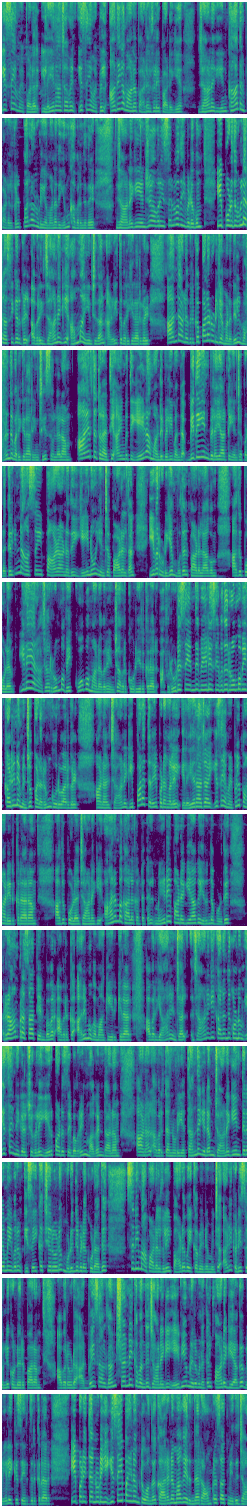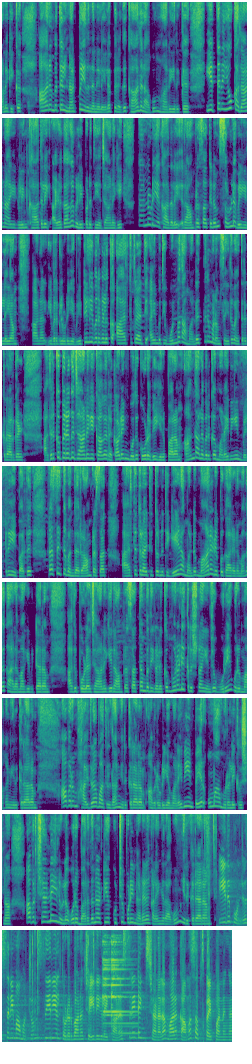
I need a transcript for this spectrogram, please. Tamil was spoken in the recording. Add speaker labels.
Speaker 1: இசையமைப்பாளர் இளையராஜாவின் இசையமைப்பில் அதிகமான பாடல்களை பாடிய ஜானகியின் காதல் பாடல்கள் பலருடைய மனதையும் கவர்ந்தது. ஜானகி என்று அவரை சொல்வதை விடவும் இப்பொழுது உள்ள ரசிகர்கள் அவரை ஜானகி அம்மா என்றுதான் அழைத்து வருகிறார்கள். அந்த அளவிற்கு பலருடைய மனதில் வாழ்ந்து வருகிறார் என்றே சொல்லலாம். ஆயிரத்தி தொள்ளாயிரத்தி ஐம்பத்தி ஏழாம் ஆண்டு வெளிவந்த விதியின் விளையாட்டு என்ற படத்தில் இன் ஆசை பாழானது ஏனோ என்ற பாடல்தான் இவருடைய முதல் பாடலாகும். அதுபோல இளையராஜா ரொம்பவே கோபமானவர் என்று அவர் கூறியிருக்கிறார். அவரோடு சேர்ந்து வேலை செய்வது ரொம்பவே கடினம் என்று பலரும் கூறுவார்கள். ஆனால் ஜானகி பல திரைப்படங்களில் இளையராஜா இசையமைப்பில் பாடியிருக்கிறாராம். அதுபோல ஜானகி ஆரம்ப காலகட்டத்தில் மேடை பாடகியாக இருந்தபொழுது ராம் பிரசாத் என்பவர் அவருக்கு அறிமுகமாகி இருக்கிறார். அவர் யார் என்றால் ஜானகி கலந்து கொள்ளும் இசை நிகழ்ச்சிகளை ஏற்பாடு செய்பவரின் மகன் தானாம். ஆனால் அவர் தன்னுடைய தந்தையிடம் ஜானகியின் திறமை வரும் இசை கச்சேரியோடு முடிந்துவிடக்கூடாது சினிமா பாடல்களில் பாட வைக்க வேண்டும் என்று அடிக்கடி சொல்லிக் கொண்டிருப்பாராம். அவரோட அட்வைஸால் தான் சென்னைக்கு வந்து ஜானகி ஏவிஎம் நிறுவனத்தில் பாடகியாக வேலைக்கு சேர்ந்திருக்கிறார். இப்படி தன்னுடைய இசை பயணம் துவங்க காரணமாக இருந்த ராம் பிரசாத் மீது ஜானகிக்கு ஆரம்பத்தில் நட்பு இருந்த நிலையில பிறகு காதலாகவும் மாறியிருக்கு. எத்தனையோ கதாநாயகிகளின் காதலை அழகாக வெளிப்படுத்திய ஜானகி தன்னுடைய காதலை ராம் பிரசாத்திடம் சொல்லவே இல்லையாம். ஆனால் இவர்களுடைய வீட்டில் இவர்களுக்கு ஆயிரத்தி தொள்ளாயிரத்தி ஐம்பத்தி ஒன்பதாம் ஆண்டு திருமணம் செய்து வைத்திருக்கிறார்கள். அதற்கு பிறகு ஜானகிக்காக ரெக்கார்டிங் போது கூடவே இருப்பாராம். அந்த அளவிற்கு மனைவியின் வெற்றியை பார்த்து ரசித்து வந்த ராம் பிரசாத் ஆயிரத்தி தொள்ளாயிரத்தி தொண்ணூத்தி ஏழாம் ஆண்டு மாரடைப்பு காரணமாக காலமாகிவிட்டாராம். அதுபோல ஜானகி ராம்பிரசாத் தம்பதிகளுக்கு முரளி கிருஷ்ணா என்ற ஒரே ஒரு மகன் இருக்கிறாராம். அவரும் ஹைதராபாத்தில் தான் இருக்கிறாராம். அவருடைய மனைவியின் பெயர் உமா முரளி கிருஷ்ணா அவர் சென்னையில் உள்ள ஒரு பரதநாட்டிய குச்சிப்புடி நடன கலைஞராகவும் இருக்கிறாராம்.
Speaker 2: இது போன்ற சினிமா மற்றும் சீரியல் தொடர்பான செய்திகளைக்கான சினி டைம்ஸ் சேனலை மறக்காம சப்ஸ்கிரைப் பண்ணுங்க.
